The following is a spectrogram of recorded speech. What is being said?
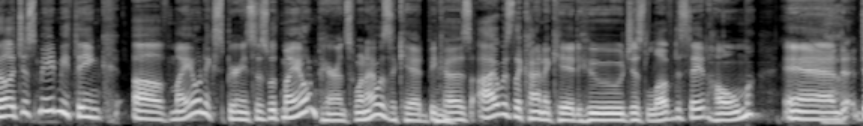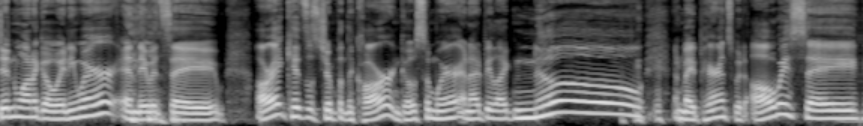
Well, it just made me think of my own experiences with my own parents when I was a kid because I was the kind of kid who just loved to stay at home and didn't want to go anywhere. And they would say, All right, kids, let's jump in the car and go somewhere. And I'd be like, No. and my parents would always say,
